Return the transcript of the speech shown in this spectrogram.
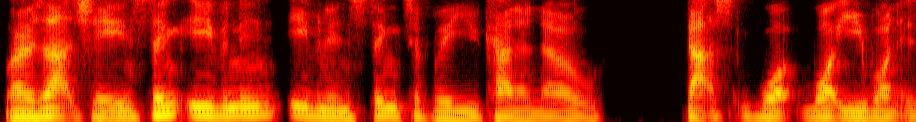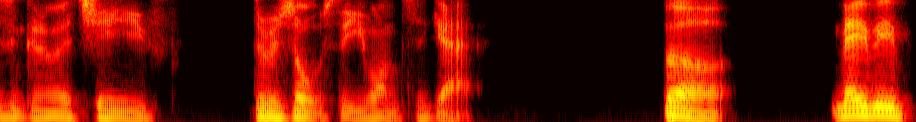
Whereas actually, instinct, even even instinctively, you kind of know that's what what you want isn't going to achieve the results that you want to get. But maybe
